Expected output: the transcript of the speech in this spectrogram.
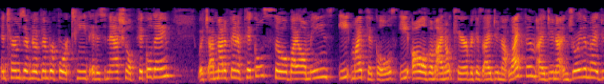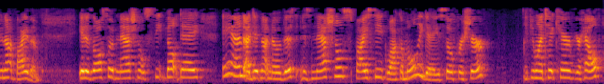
in terms of November 14th, it is National Pickle Day, which I'm not a fan of pickles, so by all means, eat my pickles, eat all of them, I don't care because I do not like them, I do not enjoy them, and I do not buy them. It is also National Seatbelt Day, and I did not know this, it is National Spicy Guacamole Day, so for sure, if you want to take care of your health,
